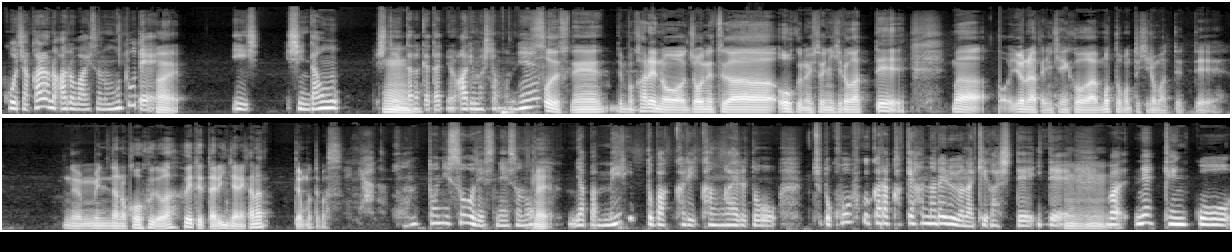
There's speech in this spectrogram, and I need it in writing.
こうちゃんからのアドバイスのもとで、はい。いい診断をしていただけたっていうのありましたもんね。そうですね。でも彼の情熱が多くの人に広がって、まあ、世の中に健康がもっともっと広まっていって、でみんなの幸福度が増えていったらいいんじゃないかなっって思ってます。いや、本当にそうですね。その、ね。やっぱメリットばっかり考えると、ちょっと幸福からかけ離れるような気がしていて、うんうんまあね、健康、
